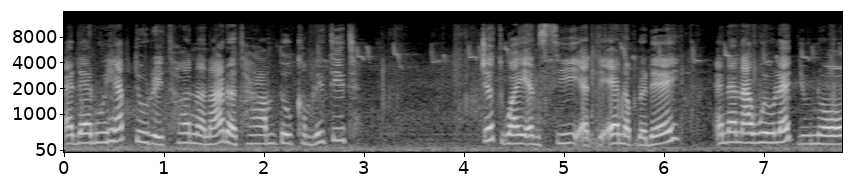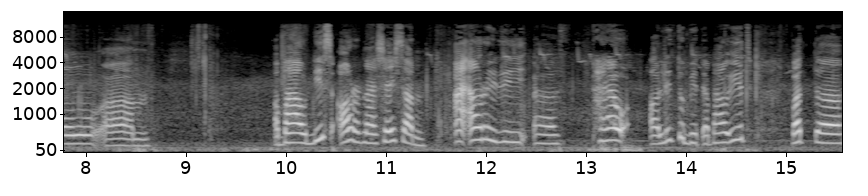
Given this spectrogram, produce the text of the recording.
and then we have to return another time to complete it just wait and see at the end of the day and then I will let you know um, about this organization. I already uh, tell a little bit about it but uh,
